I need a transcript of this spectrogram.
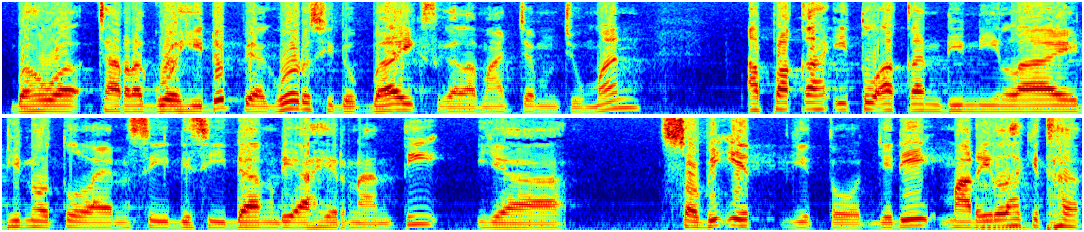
Bahwa cara gue hidup ya gue harus hidup baik segala macam cuman apakah itu akan dinilai dinotulensi di sidang di akhir nanti? Ya so be it gitu. Jadi marilah kita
